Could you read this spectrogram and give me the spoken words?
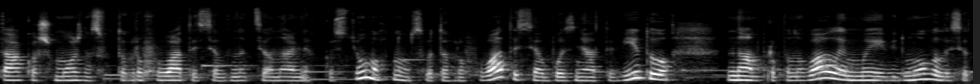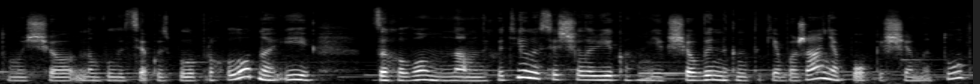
також можна сфотографуватися в національних костюмах, ну, сфотографуватися або зняти відео. Нам пропонували, ми відмовилися, тому що на вулиці якось було прохолодно і загалом нам не хотілося з чоловіком. Якщо виникне таке бажання, поки ще ми тут,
